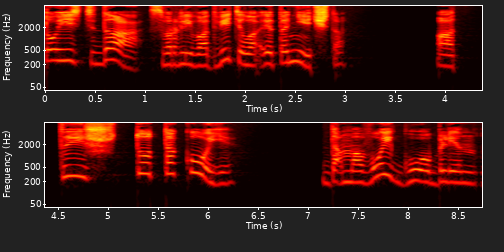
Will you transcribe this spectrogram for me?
«То есть да», – сварливо ответила это нечто. «А ты что такое?» «Домовой гоблин».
